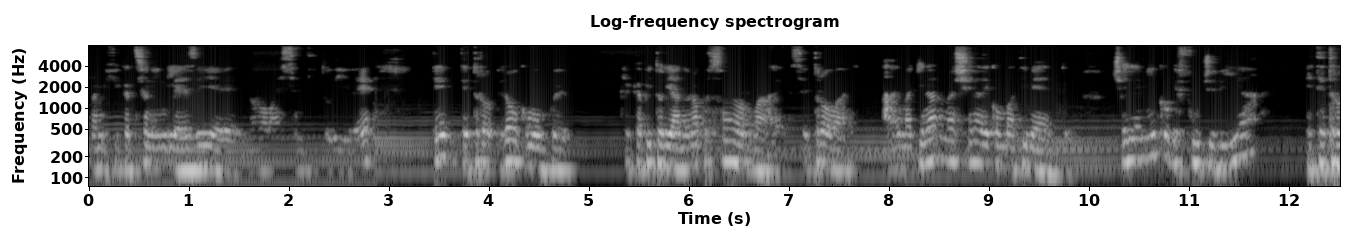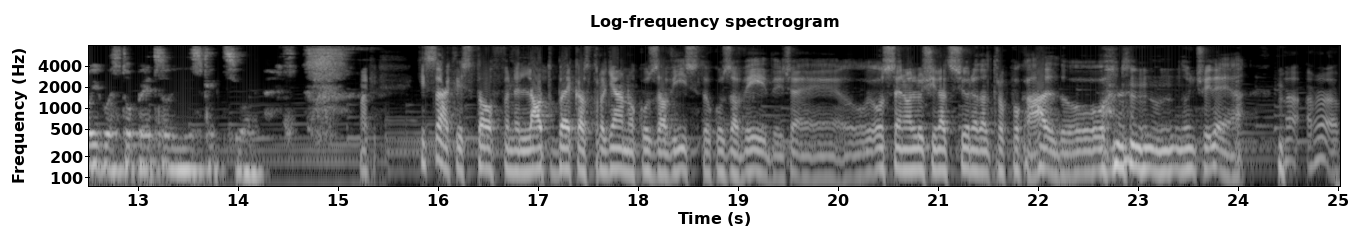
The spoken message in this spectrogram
ramificazioni inglesi e non ho mai sentito dire. Te, te tro- però comunque, ricapitoliando, una persona normale si trova a immaginare una scena di combattimento, c'è il nemico che fugge via e te trovi questo pezzo di descrizione. Chissà Christophe nell'outback australiano cosa ha visto, cosa vede, cioè, o se è un'allucinazione dal troppo caldo, o... non c'ho idea. No, allora,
